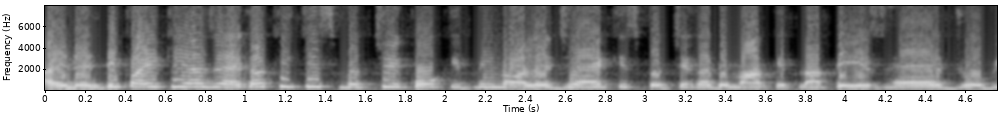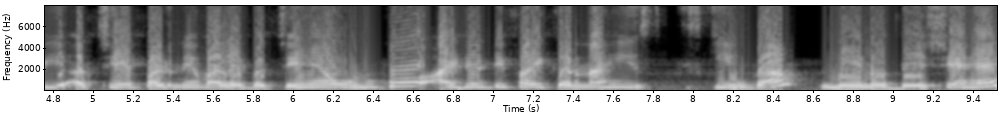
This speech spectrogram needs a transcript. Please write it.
आइडेंटिफाई किया जाएगा कि किस बच्चे को कितनी नॉलेज है, किस बच्चे का दिमाग कितना तेज है, जो भी अच्छे पढ़ने वाले बच्चे हैं, उनको आइडेंटिफाई करना ही इस स्कीम का मेन उद्देश्य है।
